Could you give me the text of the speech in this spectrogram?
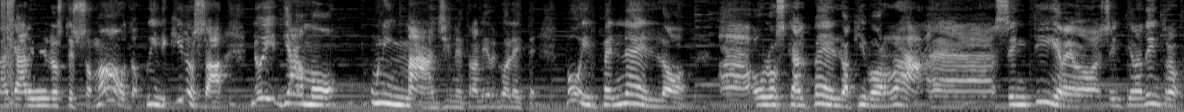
magari nello stesso modo, quindi chi lo sa, noi diamo un'immagine, tra virgolette. Poi il pennello uh, o lo scalpello a chi vorrà uh, sentire o sentirà dentro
